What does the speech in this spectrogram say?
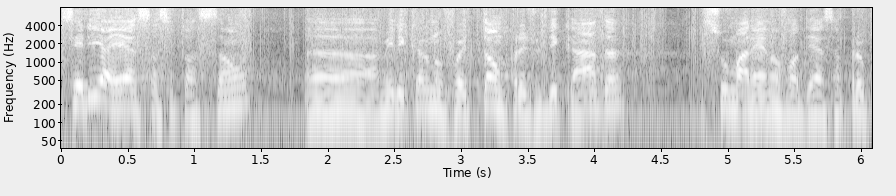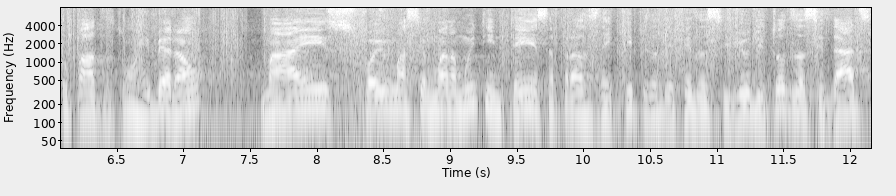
Seria essa a situação? Uh, a americana não foi tão prejudicada, Sumaré Nova Odessa preocupados com o Ribeirão, mas foi uma semana muito intensa para as equipes da Defesa Civil de todas as cidades.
